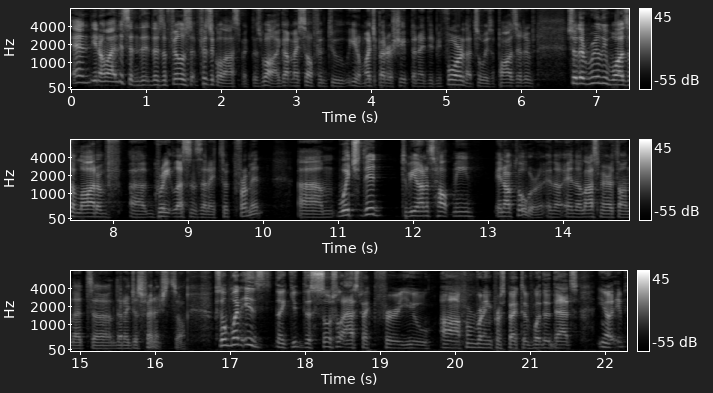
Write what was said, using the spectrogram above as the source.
and you know, I listen. There's a physical aspect as well. I got myself into you know much better shape than I did before. That's always a positive. So there really was a lot of uh, great lessons that I took from it, um, which did, to be honest, help me in October in the in the last marathon that uh, that I just finished. So, so what is like the social aspect for you uh, from a running perspective? Whether that's you know it,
